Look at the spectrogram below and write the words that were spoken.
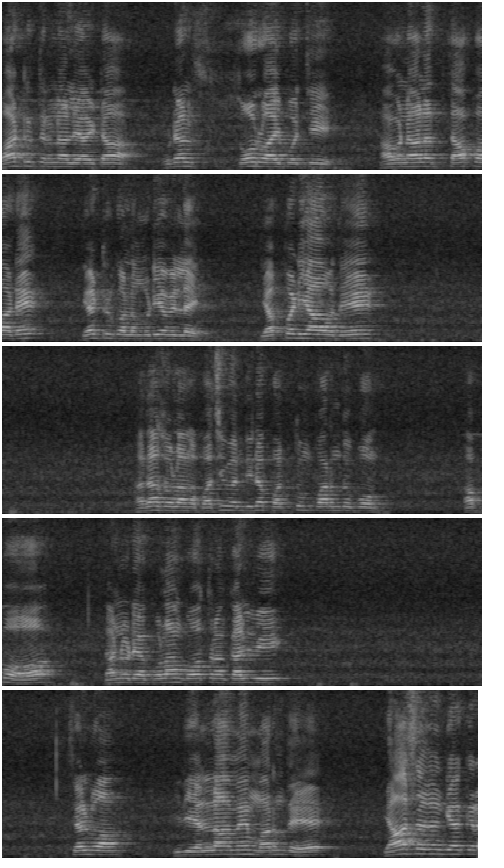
மாற்றுத்திறனாளி ஆயிட்டா உடல் சோர்வாகி போச்சு. அவனால் சாப்பாடு ஏற்றுக்கொள்ள முடியவில்லை. எப்படியாவது அதான் சொல்லுவாங்க பசி வந்திட பத்தும் பறந்து போம். அப்போது தன்னுடைய குலாம் கோத்திரம் கல்வி செல்வம் இது எல்லாமே மறந்து யாசகம் கேட்குற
